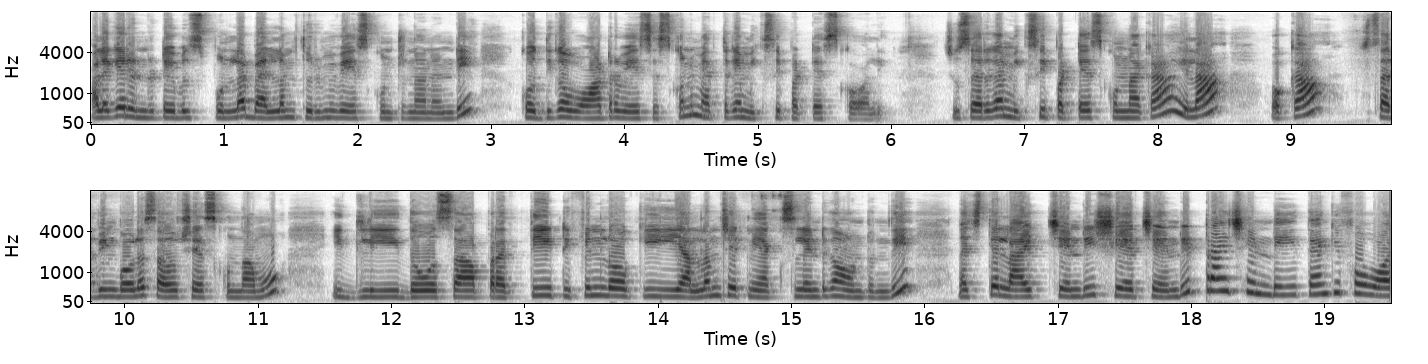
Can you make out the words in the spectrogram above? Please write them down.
అలాగే రెండు టేబుల్ స్పూన్ల బెల్లం తురిమి వేసుకుంటున్నానండి. కొద్దిగా వాటర్ వేసేసుకొని మెత్తగా మిక్సీ పట్టేసుకోవాలి. చూసారుగా? మిక్సీ పట్టేసుకున్నాక ఇలా ఒక సర్వింగ్ బౌల్లో సర్వ్ చేసుకుందాము. ఇడ్లీ దోశ ప్రతి టిఫిన్లోకి ఈ అల్లం చట్నీ ఎక్సలెంట్గా ఉంటుంది. నచ్చితే లైక్ చేయండి షేర్ చేయండి ట్రై చేయండి. థ్యాంక్ యూ ఫర్ వాచింగ్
